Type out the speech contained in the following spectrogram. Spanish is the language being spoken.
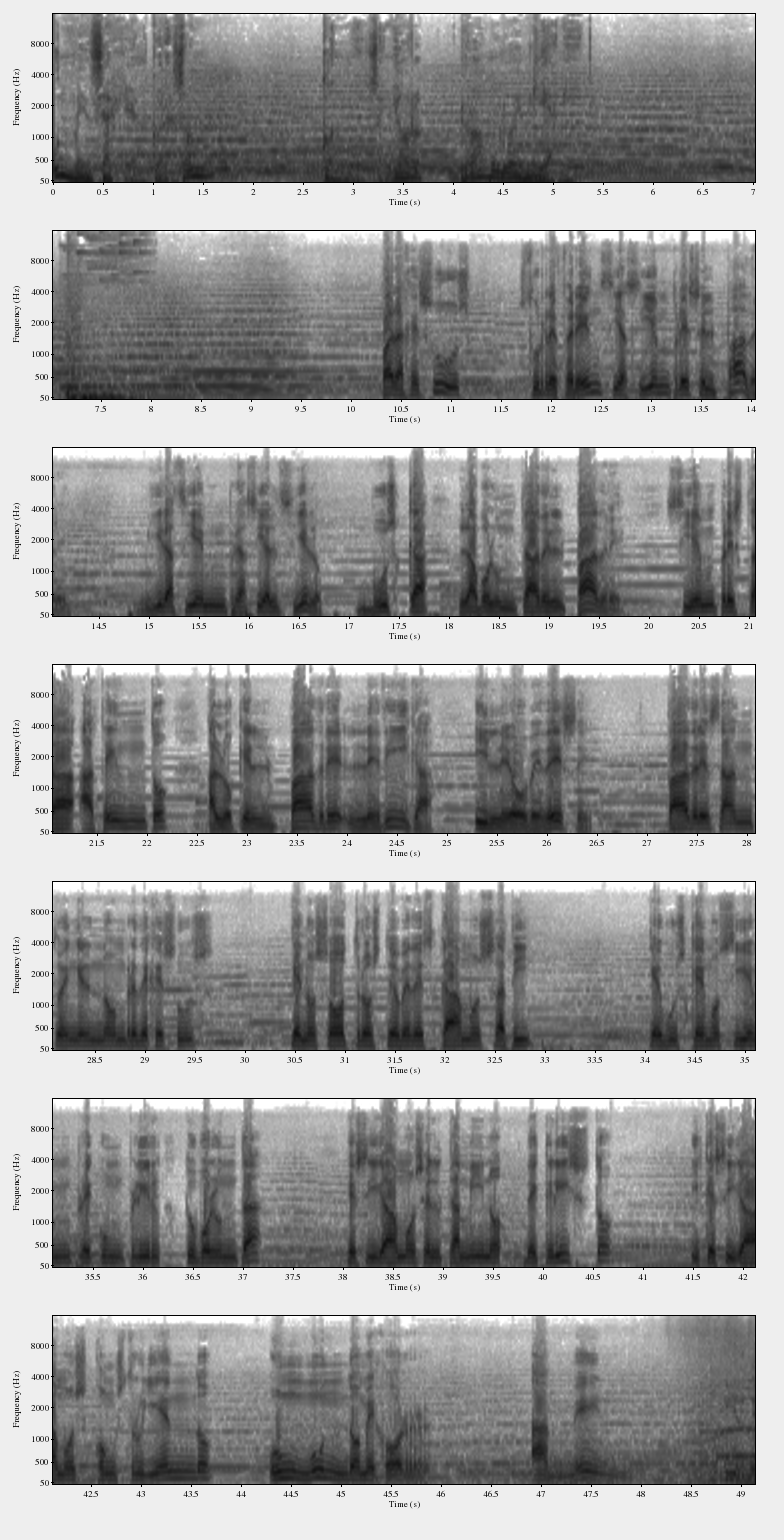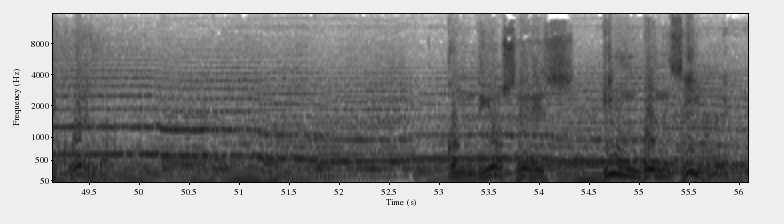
Un mensaje al corazón con Monseñor Rómulo Emiliani. Para Jesús, su referencia siempre es el Padre. Mira siempre hacia el cielo, busca la voluntad del Padre, siempre está atento a lo que el Padre le diga y le obedece. Padre Santo, en el nombre de Jesús, que nosotros te obedezcamos a ti, que busquemos siempre cumplir tu voluntad, que sigamos el camino de Cristo y que sigamos construyendo un mundo mejor. Amén. Y recuerda, con Dios eres invencible.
